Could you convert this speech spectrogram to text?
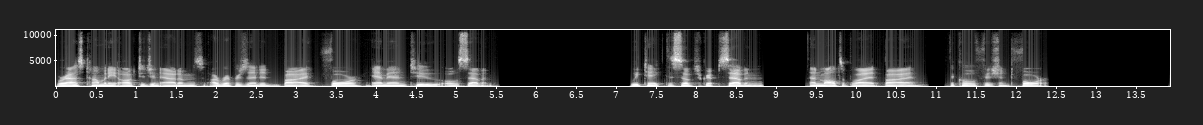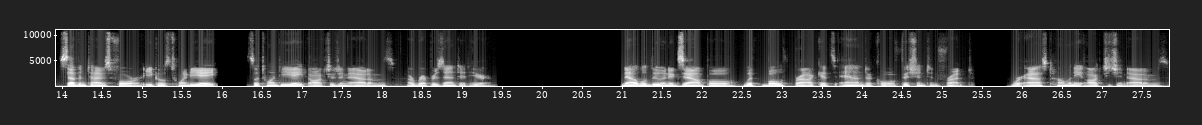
We're asked how many oxygen atoms are represented by 4Mn2O7. We take the subscript 7 and multiply it by the coefficient 4. 7 times 4 equals 28, so 28 oxygen atoms are represented here. Now we'll do an example with both brackets and a coefficient in front. We're asked how many oxygen atoms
